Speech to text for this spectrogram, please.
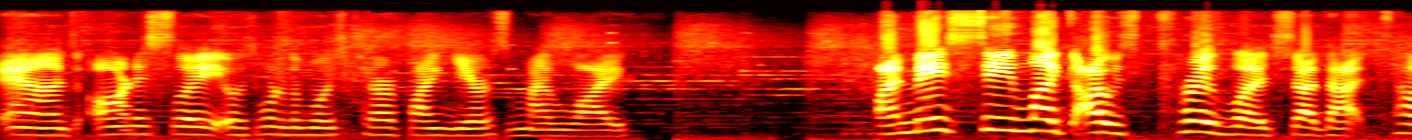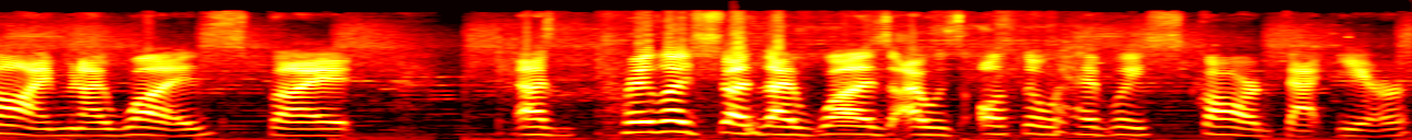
and honestly, it was one of the most terrifying years of my life. I may seem like I was privileged at that time, and I was, but as privileged as I was, I was also heavily scarred that year.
